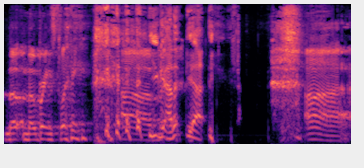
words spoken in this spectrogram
Mo, Mo brings plenty. Um, you got it. Yeah. Uh,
